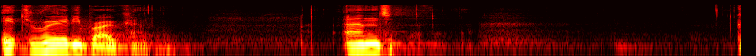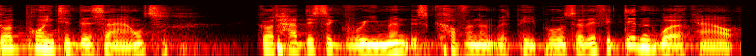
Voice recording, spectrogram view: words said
it's really broken. And God pointed this out. God had this agreement, this covenant with people, said if it didn't work out,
